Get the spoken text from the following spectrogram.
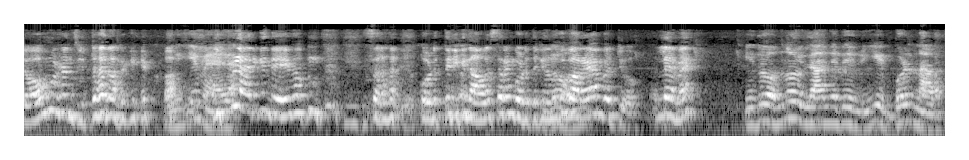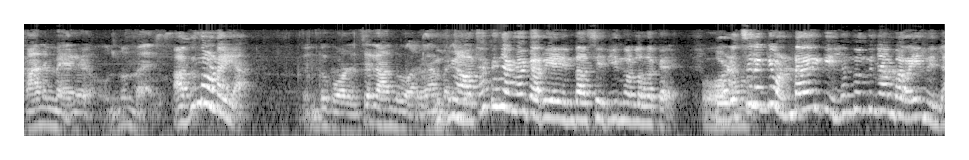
ലോകം മുഴുവൻ ചുറ്റാൻ ഇറങ്ങിയപ്പോ. ഇപ്പോഴായിരിക്കും ദൈവം കൊടുത്തിരിക്കുന്ന അവസരം കൊടുത്തിരിക്കുന്നത്. നമുക്ക് പറയാൻ പറ്റുമോ അല്ലേ മേ ഇതൊന്നും ഇല്ലാഞ്ഞിട്ട് എനിക്ക് ഇപ്പോഴും നടക്കാനും മേലെ ഒന്നും മേലെ. അത് നോണയ്യ എന്ത് കുഴച്ചിലാന്ന് പറയാൻ പറ്റും അതൊക്കെ ഞങ്ങൾക്ക് അറിയാം എന്താ ശരി എന്നുള്ളതൊക്കെ കുഴച്ചിലൊക്കെ ഉണ്ടായിരിക്കില്ലെന്നൊന്നും ഞാൻ പറയുന്നില്ല.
